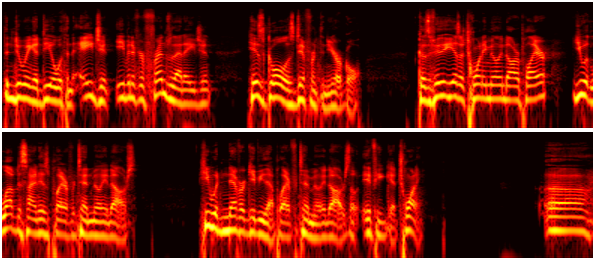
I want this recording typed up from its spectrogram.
than doing a deal with an agent, even if you're friends with that agent. His goal is different than your goal. Because if he has a $20 million player, you would love to sign his player for $10 million. He would never give you that player for $10 million, though, if he could get 20. Uh,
